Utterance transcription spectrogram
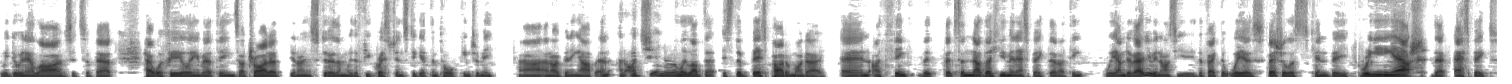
we do in our lives. It's about how we're feeling about things. I try to, you know, stir them with a few questions to get them talking to me uh, and opening up. And, and I genuinely love that. It's the best part of my day. And I think that that's another human aspect that I think we undervalue in ICU the fact that we as specialists can be bringing out that aspect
